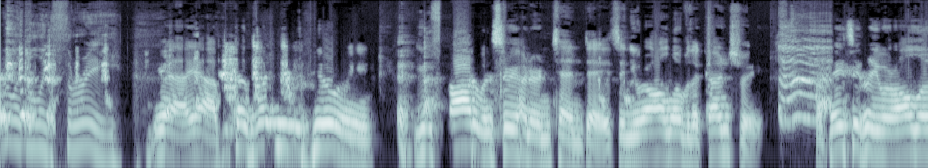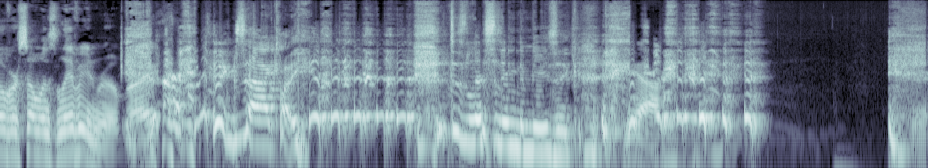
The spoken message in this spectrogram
really only three. yeah, yeah. Because what you were doing, you thought it was 310 days, and you were all over the country. But basically, we're all over someone's living room, right? exactly. just listening to music. Yeah.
